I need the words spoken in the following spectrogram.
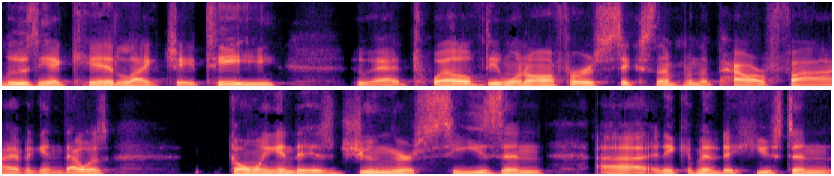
losing a kid like JT, who had 12 D1 offers, six of them from the Power Five. Again, that was going into his junior season, uh, and he committed to Houston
